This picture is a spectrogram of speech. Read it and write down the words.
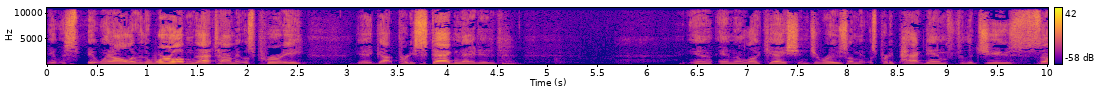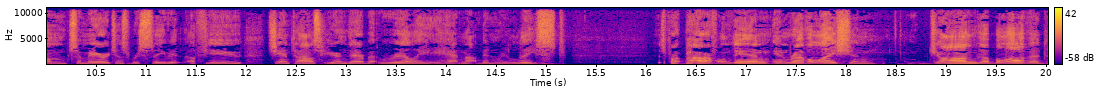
It, was, it went all over the world. And at that time, it was pretty, it got pretty stagnated in, in a location, Jerusalem. It was pretty packed in for the Jews. Some Samaritans received it, a few Gentiles here and there, but really it had not been released. It's powerful. And then in Revelation, John the beloved,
